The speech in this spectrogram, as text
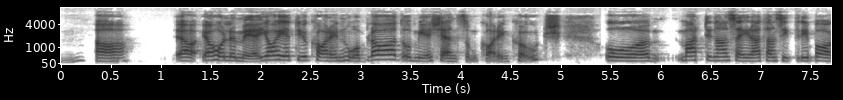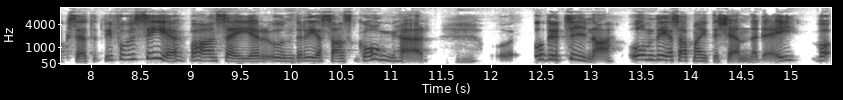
Mm. Ja, ja, jag håller med. Jag heter ju Karin Håblad och mer känd som Karin Coach. Och Martin han säger att han sitter i baksätet. Vi får väl se vad han säger under resans gång här. Mm. Och du Tina, om det är så att man inte känner dig, vad,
